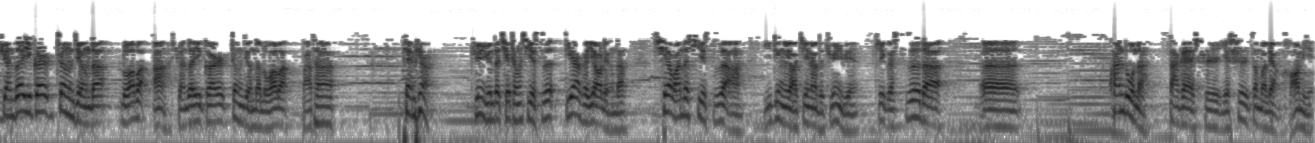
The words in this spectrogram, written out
选择一根正经的萝卜啊，选择一根正经的萝卜，把它片片均匀的切成细丝。第二个要领的，切完的细丝啊，一定要尽量的均匀。这个丝的呃宽度呢？大概是也是这么两毫米，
